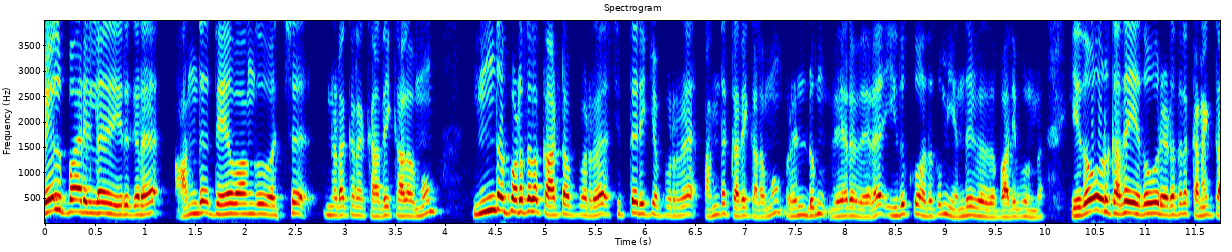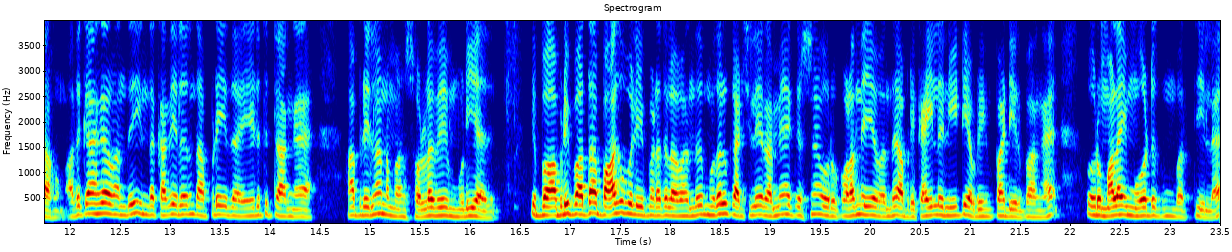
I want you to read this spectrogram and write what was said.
வேல்பாரியில் இருக்கிற அந்த தேவாங்கு வச்சு நடக்கிற கதைக்களமும் இந்த படத்தில் காட்டப்படுற சித்தரிக்கப்படுற அந்த கதைக்களமும் ரெண்டும் வேறு வேறு. இதுக்கும் அதுக்கும் எந்த வித பாதிப்பும் இல்லை. ஏதோ ஒரு கதை ஏதோ ஒரு இடத்துல கனெக்ட் ஆகும். அதுக்காக வந்து இந்த கதையிலேருந்து அப்படியே இதை எடுத்துட்டாங்க அப்படின்லாம் நம்ம சொல்லவே முடியாது. இப்போ அப்படி பார்த்தா பாகுபலி படத்தில் வந்து முதல் காட்சியிலே ரம்யா கிருஷ்ணன் ஒரு குழந்தைய வந்து அப்படி கையில் நீட்டி அப்படி நிப்பாட்டியிருப்பாங்க. ஒரு மலை மோட்டுக்கும் பற்றியில்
